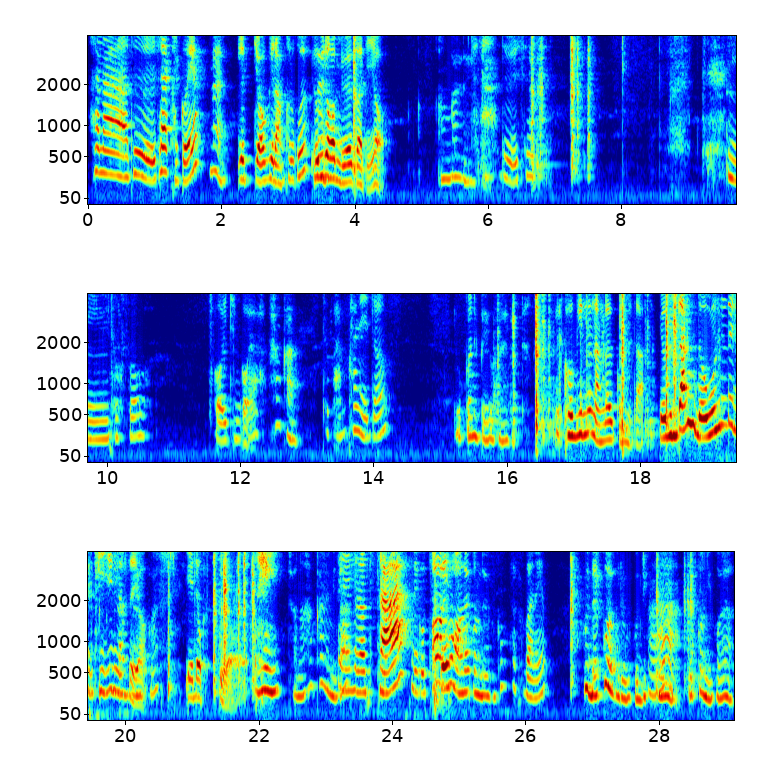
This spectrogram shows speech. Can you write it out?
하나, 둘, 셋 갈 거예요? 네. 여, 여기로 안갈 거예요? 여기로 가면 여기까지요. 안 갈래요. 하나, 둘, 셋. 음, 졌어. 거의 진 거야. 한 칸. 저거 한 칸이죠? 못 가니까 이거 가야겠다. 거기는 안 갈 겁니다. 여긴 땅이 너무 흔들려 지진 났어요. 걸? 얘로 갈게요. 네, 저는 한 칸입니다. 하나 자 그리고 두 아, 개. 그거 안 할 건데 그거? 아, 그거 안 해요? 그거 내 거야 그리고 그거 네 거야. 아. 내 건 이거야.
